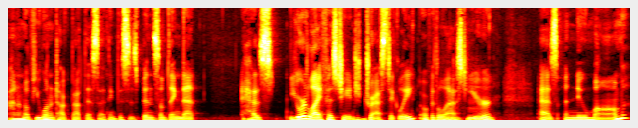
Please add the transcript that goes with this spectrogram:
I don't know if you want to talk about this. I think this has been something that has your life has changed drastically over the last mm-hmm. year as a new mom.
